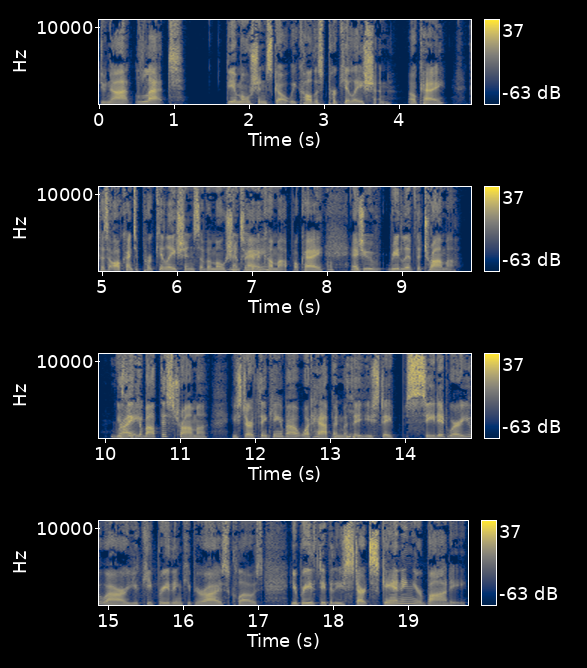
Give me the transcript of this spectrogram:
Do not let the emotions go. We call this percolation. Okay. Because all kinds of percolations of emotions are going to come up. Okay. As you relive the trauma. You think about this trauma. You start thinking about what happened with it. You stay seated where you are. You keep breathing. Keep your eyes closed. You breathe deeply. You start scanning your body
